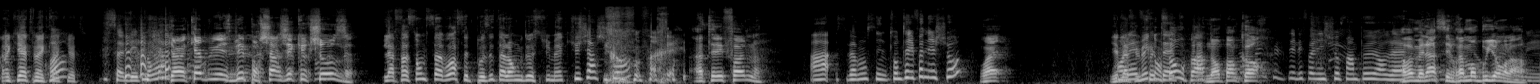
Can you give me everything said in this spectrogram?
T'inquiète, mec, t'inquiète. Ça dépend. A un câble USB pour charger quelque chose? La façon de savoir, c'est de poser ta langue dessus, mec. tu cherches quoi? Un téléphone Ah, c'est pas bon signe. Ton téléphone est chaud? Ouais. Y'a de la fumée peut-être. sort ou pas? Non, pas encore. que le téléphone il chauffe un peu. genre, Ah ouais, mais là, c'est vraiment bouillant, là. Mais-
